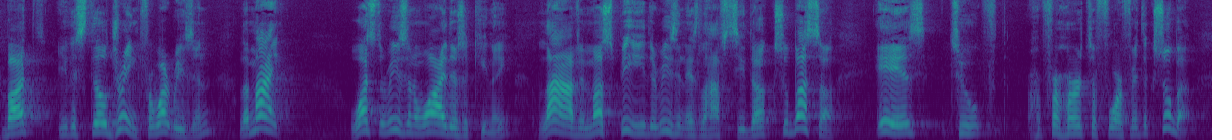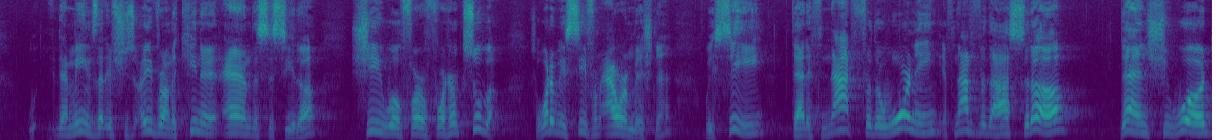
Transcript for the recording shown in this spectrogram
but you can still drink. For what reason? Lamai. What's the reason why there's a kinei? Lav, it must be, the reason is lahafsida ksubasa, is to, for her to forfeit the ksuba. That means that if she's over on the kinei and the sisira, she will forfeit her ksuba. So what do we see from our Mishnah? We see that if not for the warning, if not for the hasra, then she would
